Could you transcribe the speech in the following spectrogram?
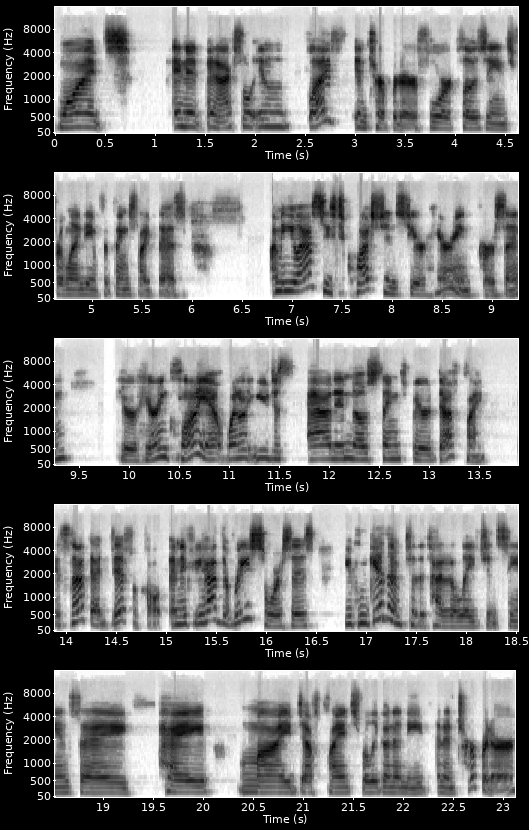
want an, an actual in life interpreter for closings, for lending, for things like this? I mean, you ask these questions to your hearing person, your hearing client. Why don't you just add in those things for your deaf client? It's not that difficult. And if you have the resources, you can give them to the title agency and say, hey, my deaf client's really going to need an interpreter.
